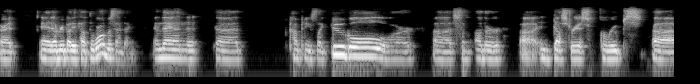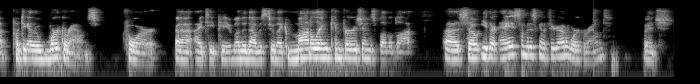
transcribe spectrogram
right, and everybody thought the world was ending, and then uh, companies like Google or uh, some other uh, industrious groups uh, put together workarounds for uh, ITP, whether that was through like modeling conversions, blah blah blah. Uh, so either a somebody's going to figure out a workaround, which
